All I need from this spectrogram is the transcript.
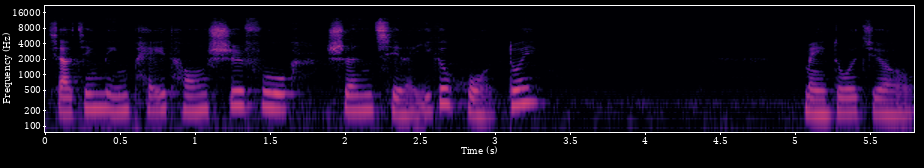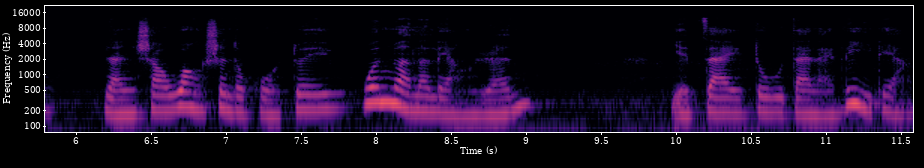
小精灵陪同师傅升起了一个火堆。没多久。燃烧旺盛的火堆温暖了两人，也再度带来力量。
